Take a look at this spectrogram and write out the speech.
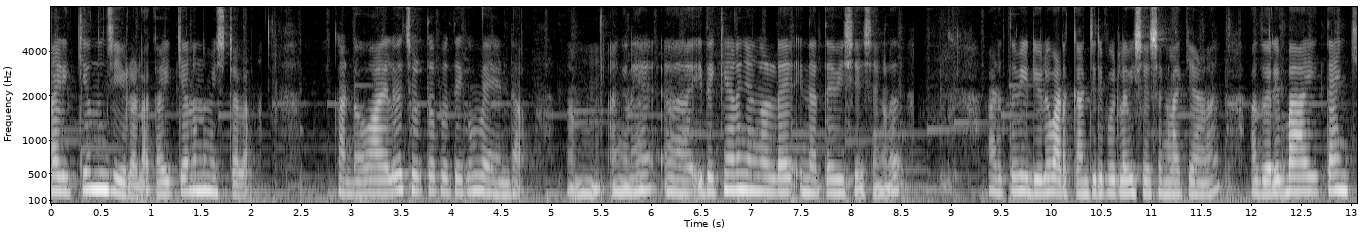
കഴിക്കുകയൊന്നും ചെയ്യില്ലല്ലോ കഴിക്കാനൊന്നും ഇഷ്ടമല്ല. കണ്ടോ? വായിൽ വെച്ചെടുത്തപ്പോഴത്തേക്കും വേണ്ട. അങ്ങനെ ഇതൊക്കെയാണ് ഞങ്ങളുടെ ഇന്നത്തെ വിശേഷങ്ങൾ. അടുത്ത വീഡിയോയിൽ വടക്കാഞ്ചേരി പോയിട്ടുള്ള വിശേഷങ്ങളൊക്കെയാണ്. അതുവരെ ബായ് താങ്ക്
